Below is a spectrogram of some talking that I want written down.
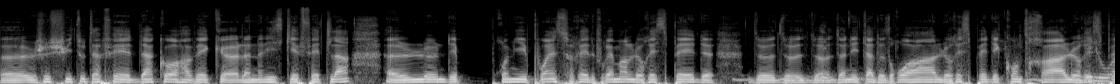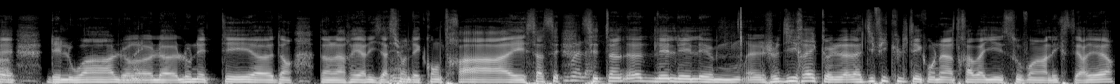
euh, je suis tout à fait d'accord avec euh, l'analyse qui est faite là. Euh, L'un des premiers points serait vraiment le respect de, de, de- de- d'un état de droit, le respect des contrats, le Des respect lois. des lois, Ouais. l'honnêteté euh, dans, dans la réalisation Ouais. des contrats. Et ça, c'est Voilà. un, euh, les, les, les, euh, je dirais que la, difficulté qu'on a à travailler souvent à l'extérieur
